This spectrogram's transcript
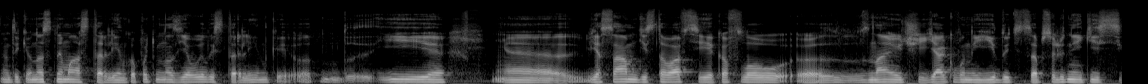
Вони такі, у нас нема Старлінку, потім у нас з'явились Старлінки. І е, я сам діставав ці екафлоу, е, знаючи, як вони їдуть. Це абсолютно якісь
